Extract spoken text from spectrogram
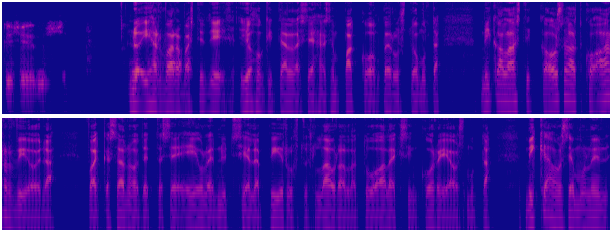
kysymys sitten. No ihan varmasti johonkin tällaiseen sen pakkoon perustua, mutta Mika Lastikka, osaatko arvioida, vaikka sanoit, että se ei ole nyt siellä piirustuslaudalla tuo Aleksin korjaus, mutta mikä on semmoinen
